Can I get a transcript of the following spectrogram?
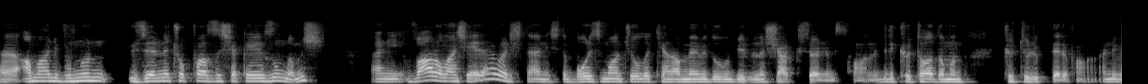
Ee, ama hani bunun üzerine çok fazla şaka yazılmamış. Hani var olan şeyler var işte. Hani işte Boris Mançoğlu, Kenan Mehmetoğlu birbirine şarkı söylemesi falan. Bir de kötü adamın kötülükleri falan. Hani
